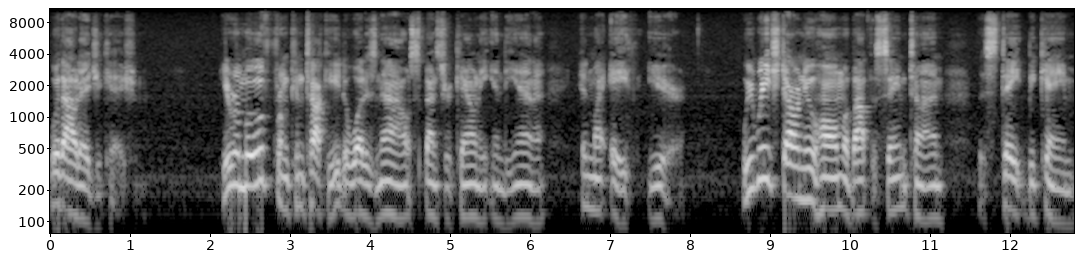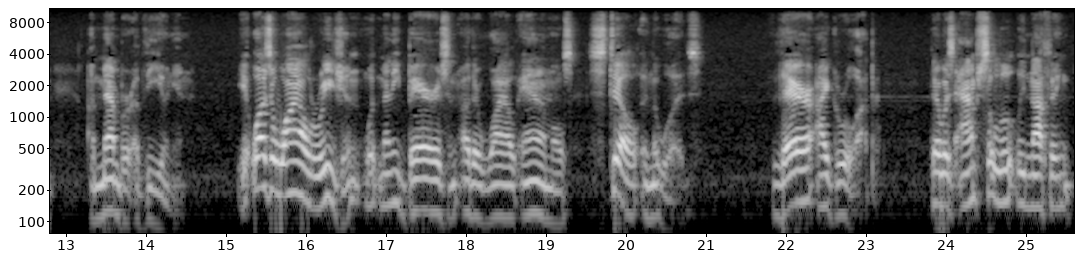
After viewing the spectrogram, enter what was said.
without education. He removed from Kentucky to what is now Spencer County, Indiana, in my eighth year. We reached our new home about the same time the state became a member of the Union. It was a wild region with many bears and other wild animals still in the woods. There I grew up. There was absolutely nothing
